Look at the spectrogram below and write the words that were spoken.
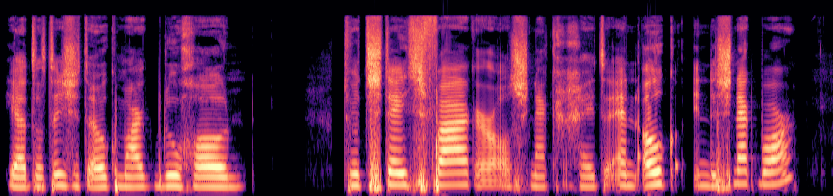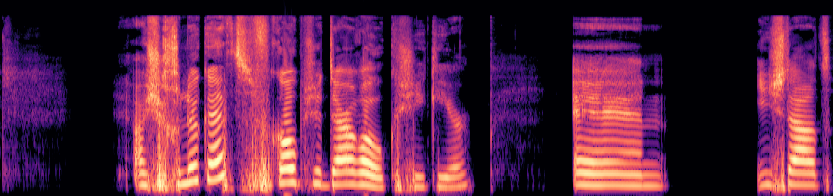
Ja, dat is het ook. Maar ik bedoel gewoon. Het wordt steeds vaker als snack gegeten. En ook in de snackbar. Als je geluk hebt, verkopen ze het daar ook, zie ik hier. En hier staat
